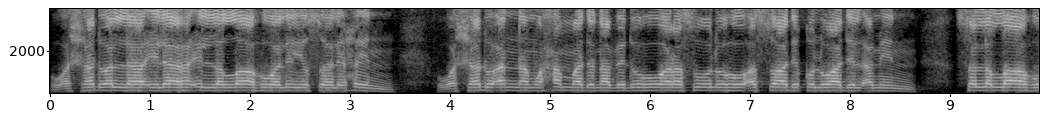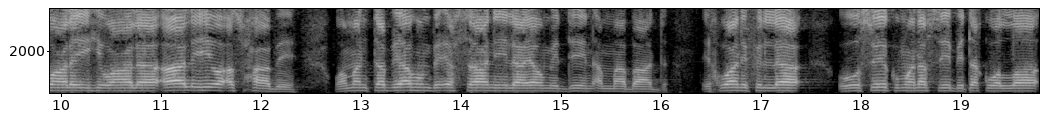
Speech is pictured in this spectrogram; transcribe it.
وأشهد أن لا إله إلا الله ولي الصالحين. وأشهد أن محمدا عبده ورسوله الصادق الوعد الأمين. صلى الله عليه وعلى آله وأصحابه ومن تبعهم بإحسان إلى يوم الدين. أما بعد إخواني في الله wa nafsi bitaqwa llah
